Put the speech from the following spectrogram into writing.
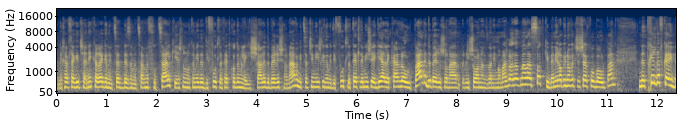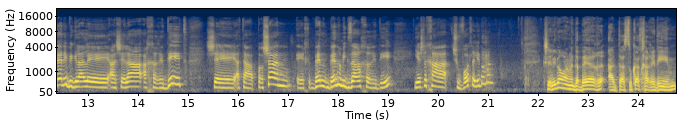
אני חייבת להגיד שאני כרגע נמצאת באיזה מצב מפוצל, כי יש לנו תמיד עדיפות לתת קודם לאישה לדבר ראשונה, ומצד שני יש לי גם עדיפות לתת למי שהגיע לכאן לאולפן לדבר ראשונה, ראשון, אז אני ממש לא יודעת מה לעשות, כי בני רבינוביץ' יושב פה באולפן. נתחיל דווקא עם בני בגלל uh, השאלה החרדית, שאתה פרשן uh, בין, בין המגזר החרדי. יש לך תשובות לליברמן? כשליברמן מדבר על תעסוקת חרדים,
